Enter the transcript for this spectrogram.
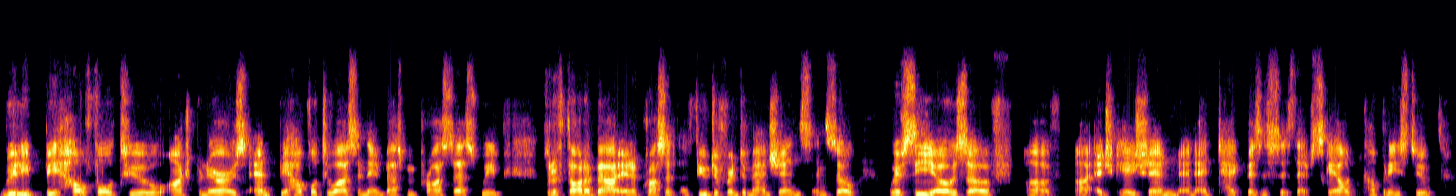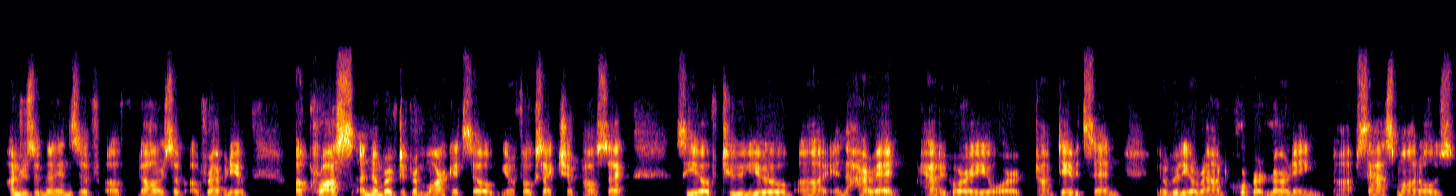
really be helpful to entrepreneurs and be helpful to us in the investment process, we sort of thought about it across a, a few different dimensions, and so we have CEOs of of uh, education and ed tech businesses that have scaled companies to hundreds of millions of, of dollars of, of revenue across a number of different markets. So, you know, folks like Chip Paucek, CEO of 2U uh, in the higher ed category, or Tom Davidson, you know, really around corporate learning, uh, SaaS models.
